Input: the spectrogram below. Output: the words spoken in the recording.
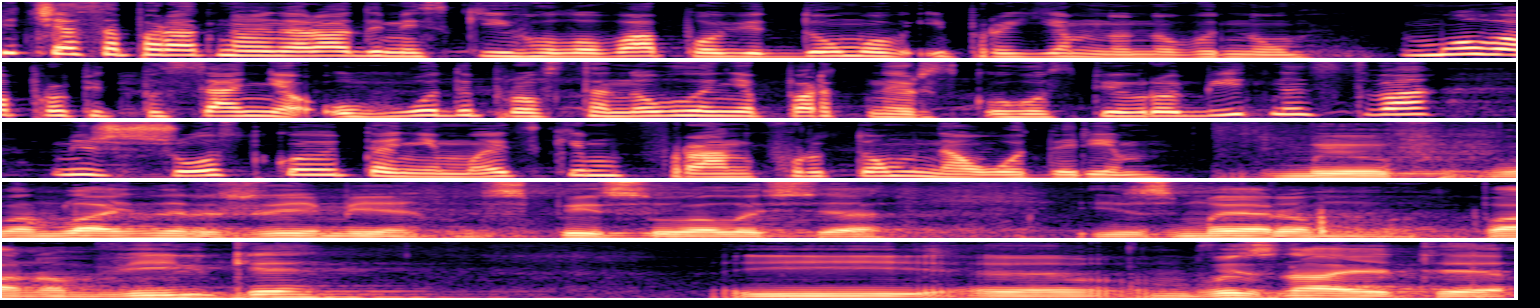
Під час апаратної наради міський голова повідомив і приємну новину. Мова про підписання угоди про встановлення партнерського співробітництва між шосткою та німецьким Франкфуртом на Одері. Ми в онлайн режимі списувалися із мером паном Вільке. І е, ви знаєте,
